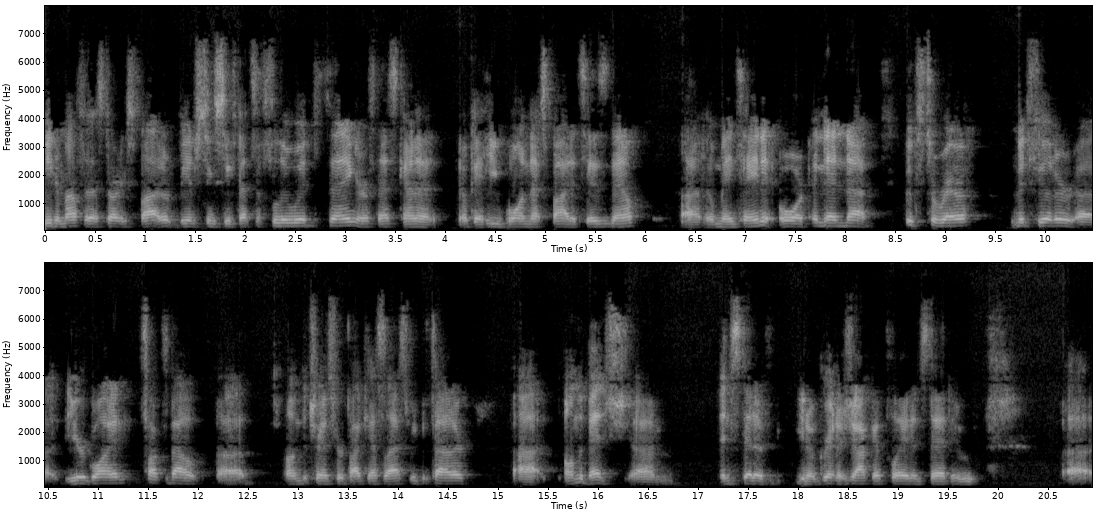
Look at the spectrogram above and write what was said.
beat him out for that starting spot. It'll be interesting to see if that's a fluid thing or if that's kind of okay. He won that spot; it's his now. Uh, he'll maintain it. Or and then uh, Torreira, midfielder, uh, Uruguayan, talked about uh, on the transfer podcast last week with Tyler uh, on the bench um, instead of you know Granit Xhaka played instead. Who uh,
